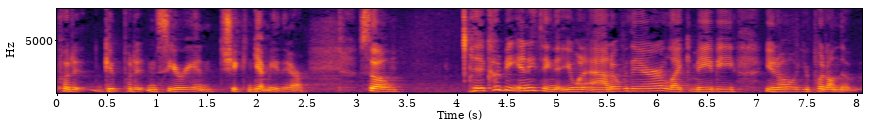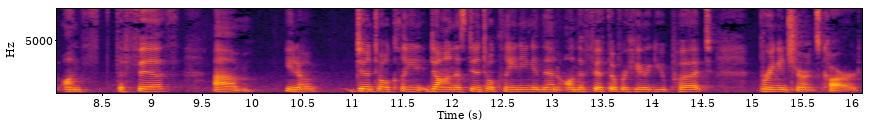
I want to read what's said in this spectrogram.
put it get, put it in Siri and she can get me there. So it could be anything that you want to add over there. Like maybe you know you put on the on the fifth, um, you know, dental clean Donna's dental cleaning, and then on the fifth over here you put bring insurance card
